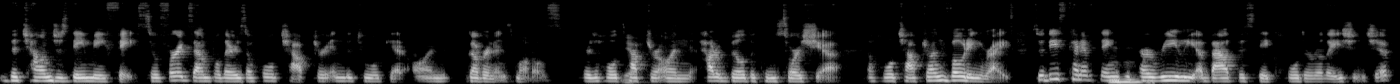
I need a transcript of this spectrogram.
the challenges they may face. So, for example, there's a whole chapter in the toolkit on governance models. There's a whole chapter yeah. on how to build a consortia, a whole chapter on voting rights. So, these kind of things mm-hmm. are really about the stakeholder relationship.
